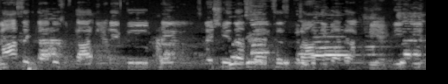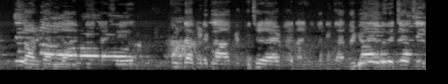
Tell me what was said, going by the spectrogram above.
ਨਾ ਸਕਦਾ ਤੇ ਸਰਕਾਰ ਨੇ ਜਿਹੜੇ ਇੱਕ ਆਪਣੇ ਨਸ਼ੇ ਦਾ ਸੈਂਸਸ ਕਰਾਉਣ ਦੀ ਗੱਲ ਆਖੀ ਹੈ ਕਿ ਘਰ ਘਰ ਜਾ ਕੇ ਨਸ਼ੇ ਕੁੰਡਾ ਖੜਕਾ ਕੇ ਪੁੱਛਿਆ ਜਾਏਗਾ ਨਸ਼ੇ ਤਾਂ ਨਹੀਂ ਕਰਦਾ। ਕਿ ਵਿੱਚ ਅਸੀਂ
